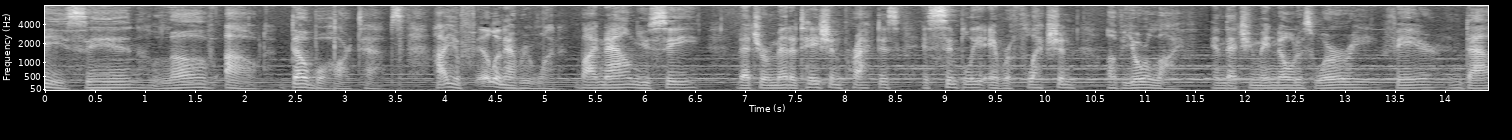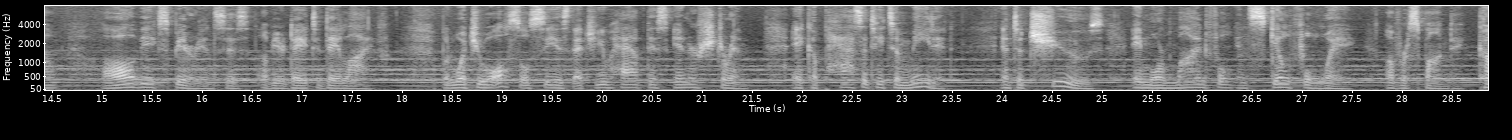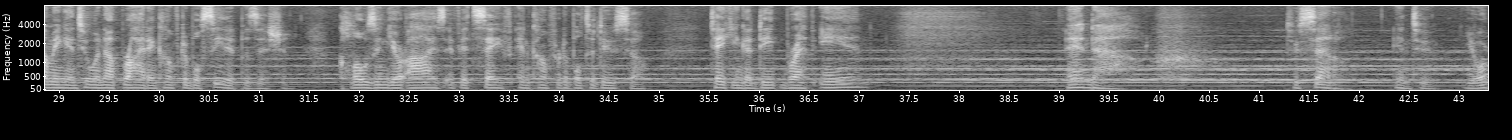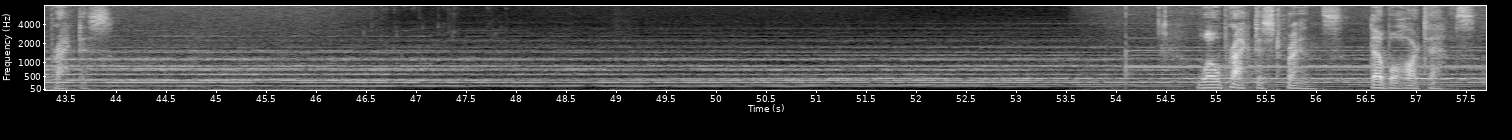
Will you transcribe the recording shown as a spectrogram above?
Peace in, love out, double heart taps. How you feeling everyone? By now you see that your meditation practice is simply a reflection of your life and that you may notice worry, fear, and doubt, all the experiences of your day-to-day life. But what you also see is that you have this inner strength, a capacity to meet it and to choose a more mindful and skillful way of responding. Coming into an upright and comfortable seated position, closing your eyes if it's safe and comfortable to do so, taking a deep breath in and out to settle into your practice. Well practiced, friends. Double heart taps.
